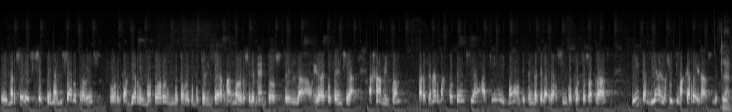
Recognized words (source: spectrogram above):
eh, Mercedes hizo penalizar otra vez por cambiarle el motor, un motor de combustión interna, uno de los elementos de la unidad de potencia a Hamilton, para tener más potencia aquí mismo, aunque tenga que largar cinco puestos atrás, y también en las últimas carreras. Claro.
